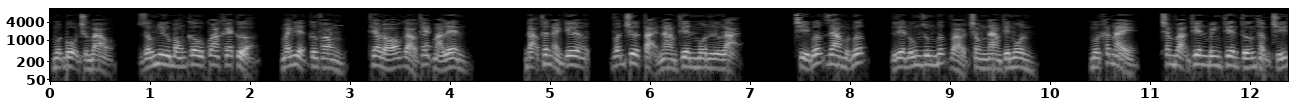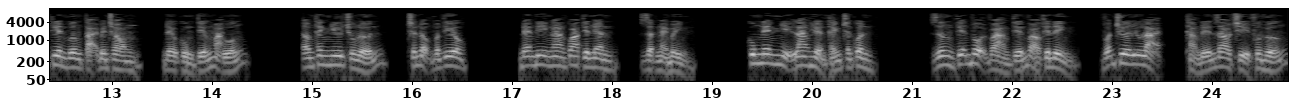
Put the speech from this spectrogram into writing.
Một bộ trường bảo, giống như bóng câu qua khe cửa, mãnh liệt cương phong, theo đó gào thét mà lên. Đạo thân ảnh kia, vẫn chưa tại nam thiên môn lưu lại. Chỉ bước ra một bước, liền ung dung bước vào trong nam thiên môn. Một khắc này, trăm vạn thiên binh thiên tướng thậm chí thiên vương tại bên trong, đều cùng tiếng mà uống âm thanh như chuông lớn, chấn động vân tiêu. Đem đi ngang qua tiên nhân, giật này mình. Cung nên nhị lang hiển thánh chân quân. Dương tiễn vội vàng tiến vào thiên đình, vẫn chưa lưu lại, thẳng đến giao chỉ phương hướng.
